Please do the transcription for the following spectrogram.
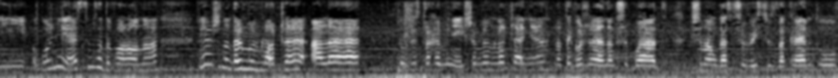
i ogólnie ja jestem zadowolona. Wiem, że nadal mymloczę, ale to już jest trochę mniejsze mymloczenie, dlatego że na przykład trzymam gaz przy wyjściu z zakrętów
